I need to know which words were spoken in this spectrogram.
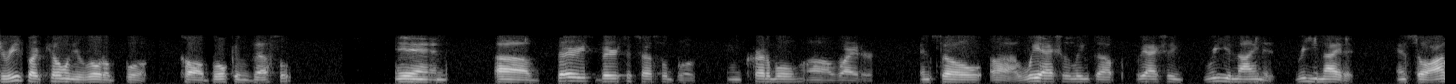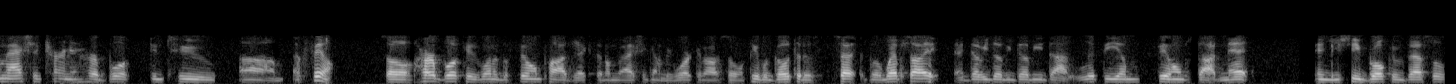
Sharice Marconia wrote a book called Broken Vessel, and uh, very very successful book, incredible uh, writer, and so uh, we actually linked up. We actually reunited reunited and so I'm actually turning her book into um, a film. So her book is one of the film projects that I'm actually going to be working on. So when people go to the set, the website at www.lithiumfilms.net and you see Broken Vessel,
